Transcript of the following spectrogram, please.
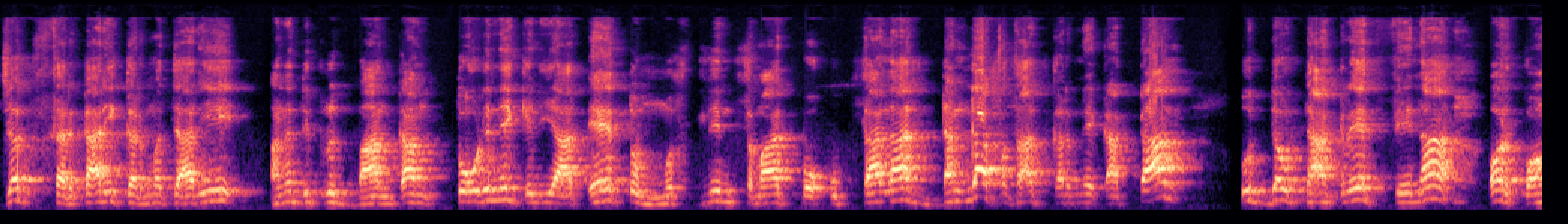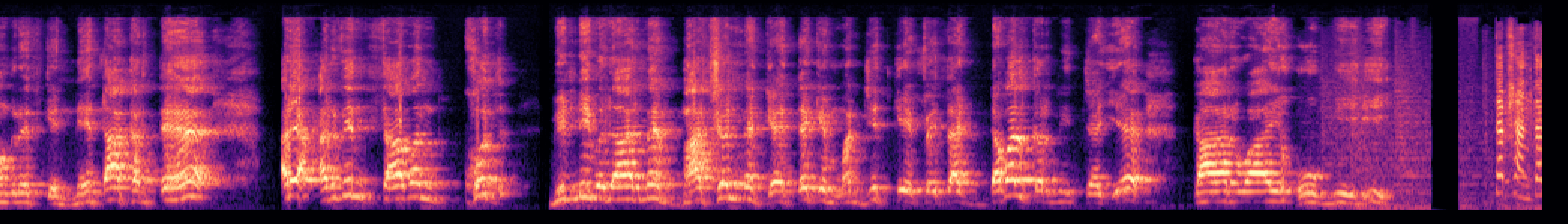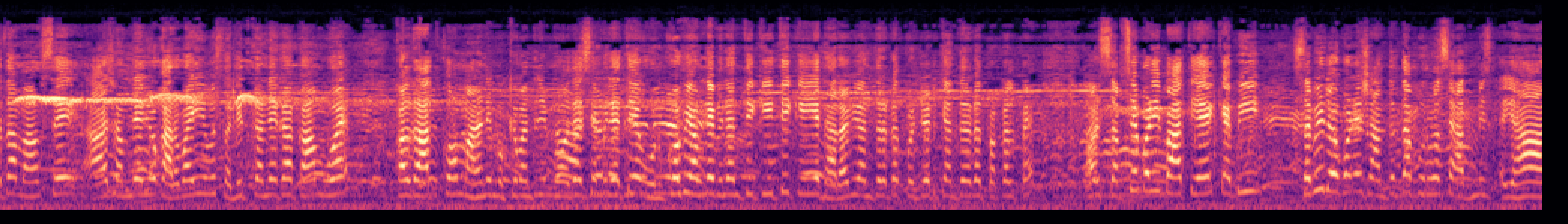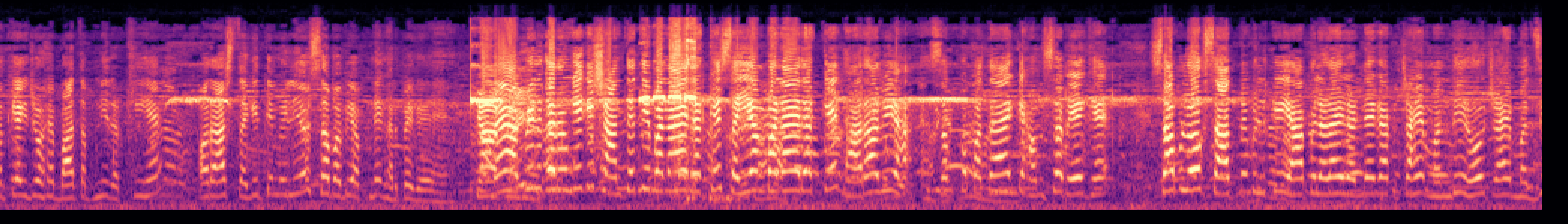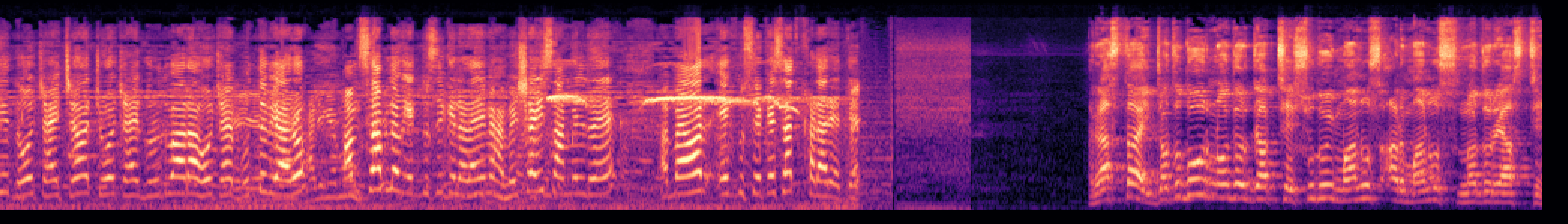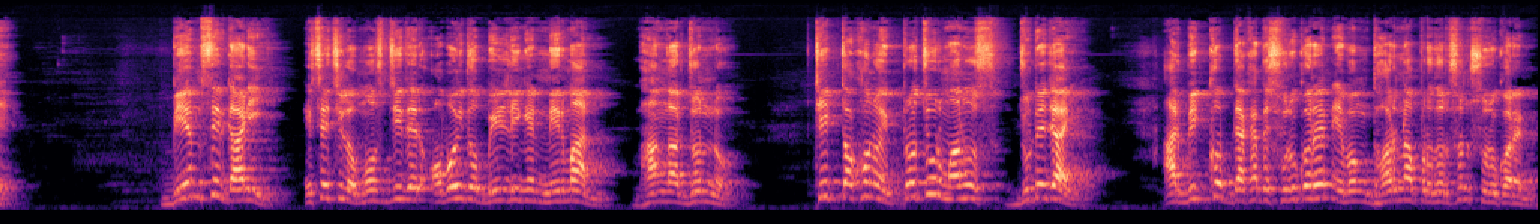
जब सरकारी कर्मचारी अनधिकृत बांधकाम तोड़ने के लिए आते हैं तो मुस्लिम समाज को उकसाना दंगा फसाद करने का काम उद्धव ठाकरे सेना और कांग्रेस के नेता करते हैं। अरे अरविंद सावंत खुद भिंडी बाज़ार में भाषण में कहते कि मस्जिद की फैसला डबल करनी चाहिए, कार्रवाई होगी ही। तब शांतता मार्ग से आज हमने जो कार्रवाई है वो स्थगित करने का काम हुआ है। कल रात को हम माननीय मुख्यमंत्री महोदय से मिले थे उनको भी हमने विनती की थी कि ये धारावी अंतर्गत प्रोजेक्ट के अंतर्गत प्रकल्प है। और सबसे बड़ी बात यह है कि अभी सभी लोगों ने शांतता पूर्वक से आदमी यहाँ आके जो है बात अपनी रखी है और आज स्थगिति मिली है और सब अभी अपने घर पे गए हैं। मैं अपील करूँगी की शांति बनाए रखे संयम बनाए रखे। धारावी सबको पता है की हम सब एक है। सब लोग साथ में मिलकर यहाँ पे लड़ाई लड़ने का चाहे मंदिर हो चाहे मस्जिद हो चाहे चर्च हो चाहे गुरुद्वारा हो चाहे बुद्ध विहार हो हम सब लोग एक दूसरे की लड़ाई में हमेशा ही शामिल रहे और एक दूसरे के साथ खड़ा रहते हैं রাস্তায় যতদূর নজর যাচ্ছে শুধুই মানুষ আর মানুষ নজরে আসছে বিএমসির গাড়ি এসেছিল মসজিদের অবৈধ বিল্ডিংয়ের নির্মাণ ভাঙার জন্য ঠিক তখনই প্রচুর মানুষ জুটে যায় আর বিক্ষোভ দেখাতে শুরু করেন এবং ধর্ণা প্রদর্শন শুরু করেন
